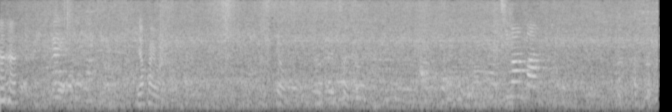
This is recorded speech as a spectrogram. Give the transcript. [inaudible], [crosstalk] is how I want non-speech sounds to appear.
你 [laughs] [laughs] 要拍吗？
